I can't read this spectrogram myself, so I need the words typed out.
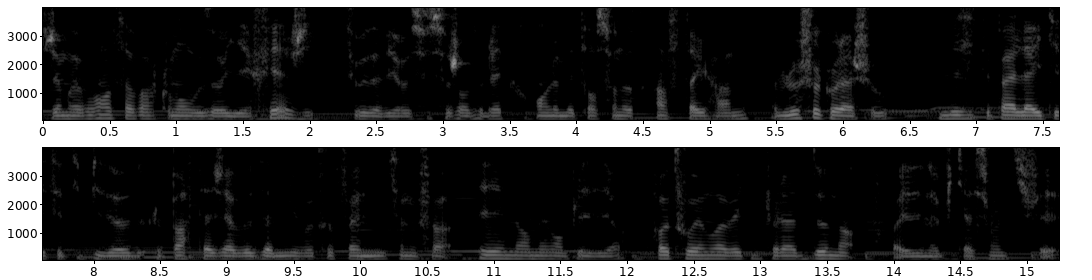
J'aimerais vraiment savoir comment vous auriez réagi si vous aviez reçu ce genre de lettre en le mettant sur notre Instagram, le chocolat chaud, N'hésitez pas à liker cet épisode, le partager à vos amis, votre famille, ça nous fera énormément plaisir. Retrouvez-moi avec Nicolas demain pour parler d'une application qui fait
